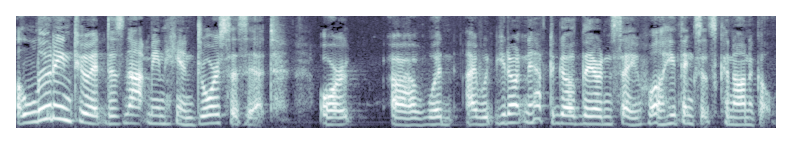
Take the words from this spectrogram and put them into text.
alluding to it does not mean he endorses it or uh, would I would you don't have to go there and say well he thinks it's canonical.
